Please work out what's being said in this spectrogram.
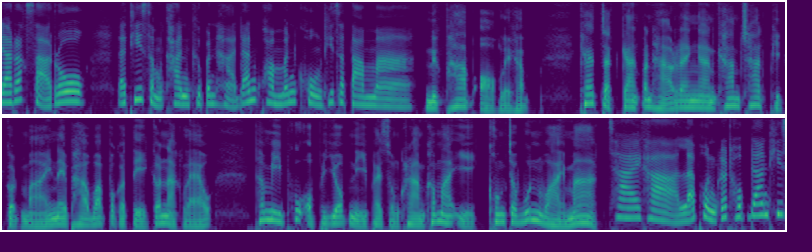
ยารักษาโรค และที่สำคัญคือปัญหาด้านความมั่นคงที่จะตามมา นึกภาพออกเลยครับ แค่จัดการปัญหาแรงงานข้ามชาติผิดกฎหมายในภาวะปกติก็หนักแล้ว ถ้ามีผู้อพยพหนีภัยสงครามเข้ามาอีก คงจะวุ่นวายมาก ใช่ค่ะ และผลกระทบด้านที่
